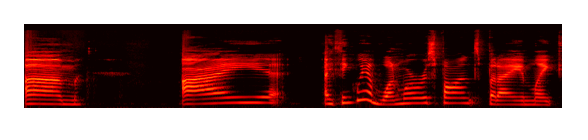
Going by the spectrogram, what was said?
um i i think we have one more response but i am like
